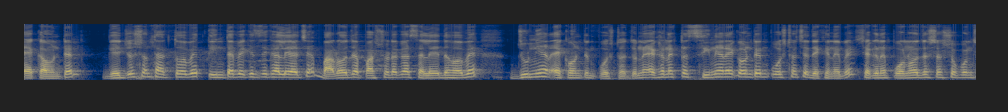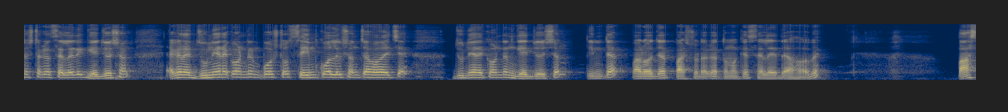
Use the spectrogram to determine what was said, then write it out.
অ্যাকাউন্টেন্ট গ্র্যাজুয়েশন থাকতে হবে, তিনটা ভ্যাকেন্সি খালি আছে, বারো হাজার পাঁচশো টাকা স্যালারি দেওয়া হবে জুনিয়র অ্যাকাউন্টেন্ট পোস্টের জন্য। এখানে একটা সিনিয়র অ্যাকাউন্টেন্ট পোস্ট আছে, দেখে নেবে। সেখানে পনেরো হাজার সাতশো পঞ্চাশ টাকা স্যালারি গ্র্যাজুয়েশন এখানে জুনিয়র অ্যাকাউন্টেন্ট পোস্টও সেম কোয়ালিফিকেশন চাওয়া হয়েছে। জুনিয়র অ্যাকাউন্টেন্ট গ্র্যাজুয়েশন তিনটা, বারো হাজার পাঁচশো টাকা তোমাকে স্যালারি দেওয়া হবে। পাঁচ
